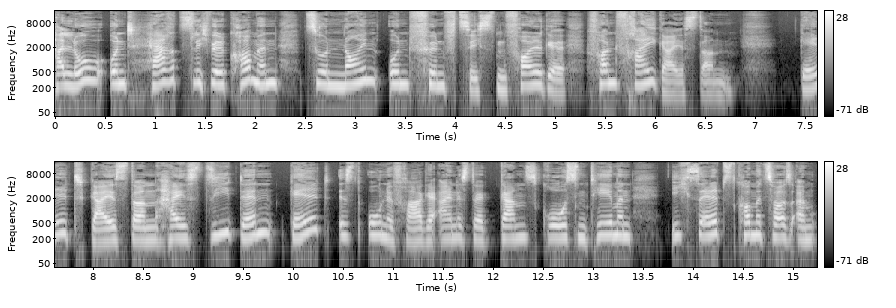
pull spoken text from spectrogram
Hallo und herzlich willkommen zur 59. Folge von Freigeistern. Geldgeistern heißt sie, denn Geld ist ohne Frage eines der ganz großen Themen. Ich selbst komme zwar aus einem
